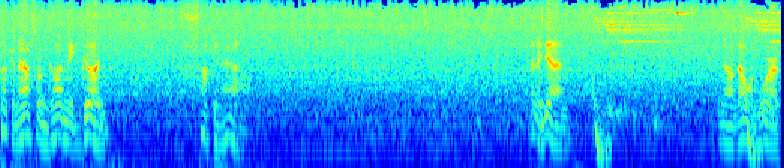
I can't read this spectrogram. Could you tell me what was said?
Fucking asshole got me good. Fucking hell. And again. No, that won't work.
